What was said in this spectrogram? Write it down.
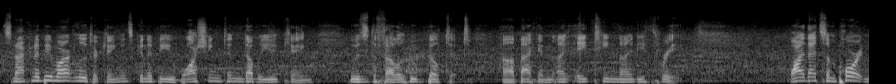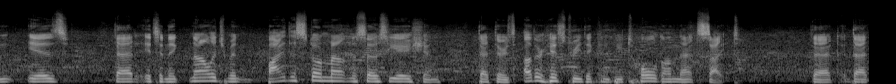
It's not going to be Martin Luther King. It's going to be Washington W. King, who's the fellow who built it uh, back in 1893. Why that's important is that it's an acknowledgement by the Stone Mountain Association that there's other history that can be told on that site. That that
